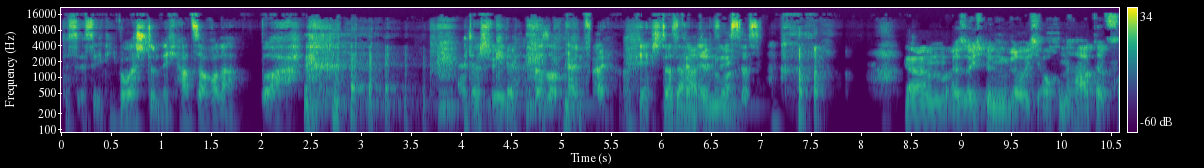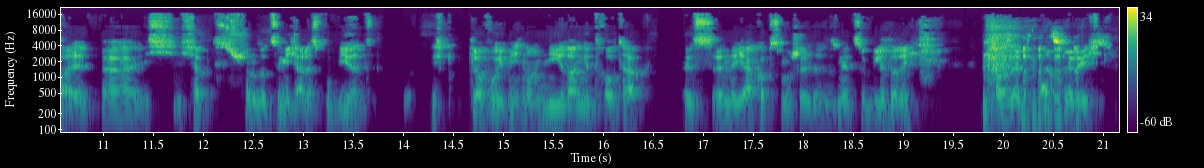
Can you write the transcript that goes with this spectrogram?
das ist eklig. Wobei stimmt nicht. Harzer Roller. Boah. Alter Schwede. Okay. Das auf keinen Fall. Okay, das, das kann ich nächstes. ähm, also ich bin, glaube ich, auch ein harter Fall. Äh, ich ich habe schon so ziemlich alles probiert. Ich glaube, wo ich mich noch nie rangetraut habe, ist eine Jakobsmuschel. Das ist mir zu glibberig. Aber selbst das würde ich,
